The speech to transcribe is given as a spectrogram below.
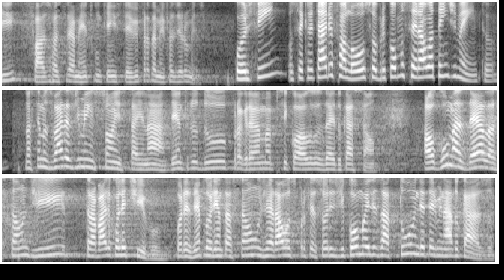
e faz o rastreamento com quem esteve para também fazer o mesmo. Por fim, o secretário falou sobre como será o atendimento. Nós temos várias dimensões, Tainá, dentro do programa Psicólogos da Educação. Algumas delas são de trabalho coletivo, por exemplo, orientação geral aos professores de como eles atuam em determinado caso.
